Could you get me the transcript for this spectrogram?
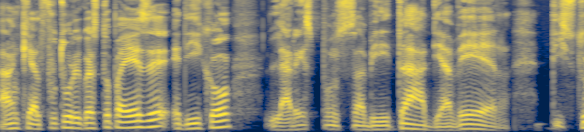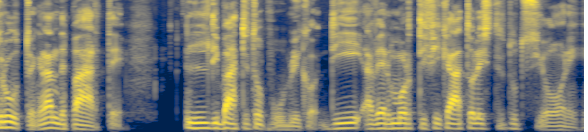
anche al futuro di questo paese e dico la responsabilità di aver distrutto in grande parte il dibattito pubblico, di aver mortificato le istituzioni,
